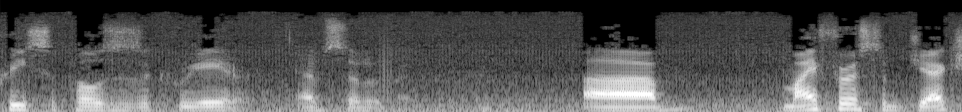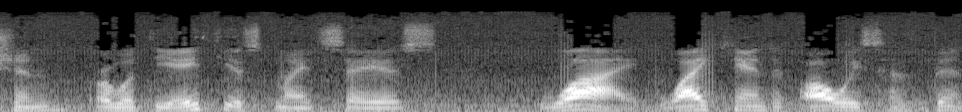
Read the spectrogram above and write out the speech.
presupposes a creator. Absolutely. Uh, my first objection, or what the atheist might say, is why? Why can't it always have been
